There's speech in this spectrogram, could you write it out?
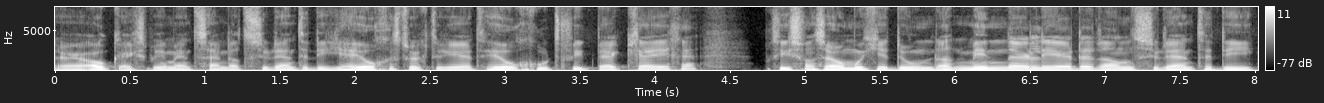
er ook experimenten zijn dat studenten die heel gestructureerd heel goed feedback kregen, precies van zo moet je het doen, dat minder leerden dan studenten die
